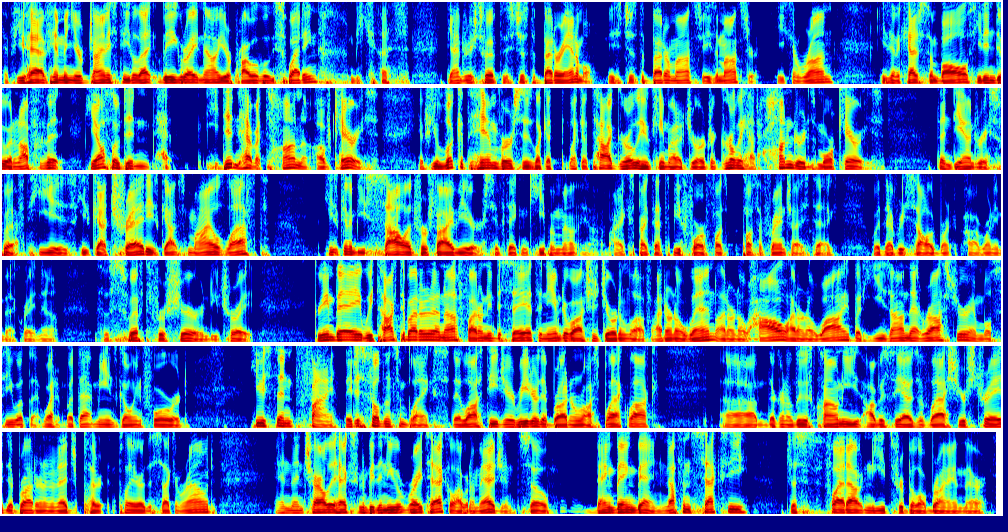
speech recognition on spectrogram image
If you have him in your dynasty le- league right now, you're probably sweating because D'Andre Swift is just a better animal. He's just a better monster. He's a monster. He can run. He's going to catch some balls. He didn't do enough of it. He also didn't. Ha- he didn't have a ton of carries. If you look at him versus like a like a Todd Gurley who came out of Georgia, Gurley had hundreds more carries than D'Andre Swift. He is. He's got tread. He's got miles left. He's going to be solid for five years if they can keep him. Uh, I expect that to be four plus, plus a franchise tag with every solid uh, running back right now. So Swift for sure in Detroit. Green Bay, we talked about it enough. I don't need to say it. The name to watch is Jordan Love. I don't know when, I don't know how, I don't know why, but he's on that roster, and we'll see what that what, what that means going forward. Houston, fine. They just filled in some blanks. They lost DJ Reader. They brought in Ross Blacklock. Uh, they're going to lose Clowney, obviously, as of last year's trade. They brought in an edge player the second round. And then Charlie Heck's going to be the new right tackle, I would imagine. So bang, bang, bang. Nothing sexy, just flat out needs for Bill O'Brien there.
